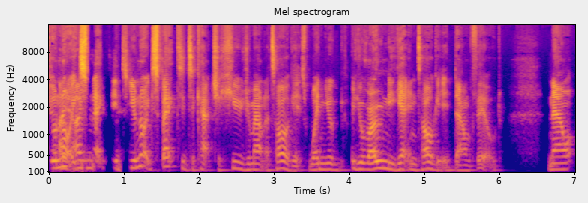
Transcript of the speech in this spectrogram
you're not I, expected you're not expected to catch a huge amount of targets when you're you're only getting targeted downfield. Now,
